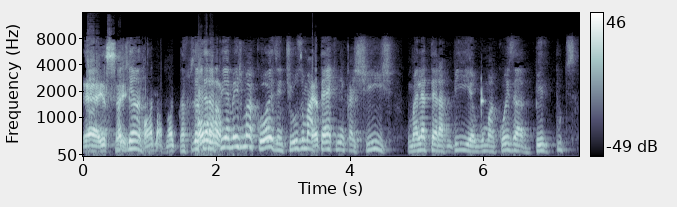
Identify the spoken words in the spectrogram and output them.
É, isso Não aí. Adianta. Roda, roda. Na fisioterapia é a mesma coisa. A gente usa uma é. técnica X, uma eleterapia, alguma coisa, putz,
